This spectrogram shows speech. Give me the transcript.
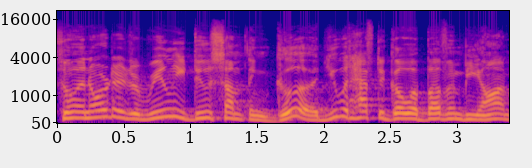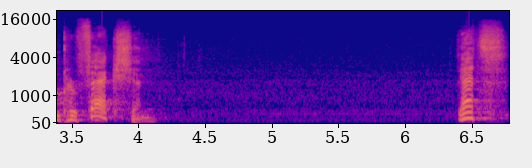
So, in order to really do something good, you would have to go above and beyond perfection. That's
